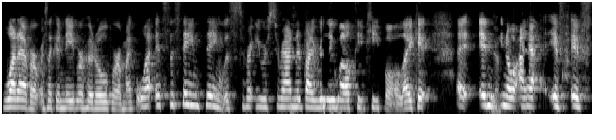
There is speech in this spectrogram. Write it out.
whatever. It was like a neighborhood over. I'm like, what? It's the same thing. It was you were surrounded by really wealthy people. Like it, and yeah. you know, I if if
